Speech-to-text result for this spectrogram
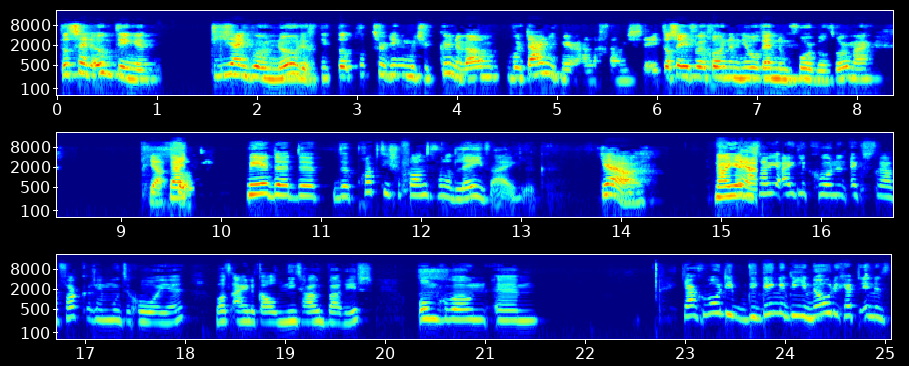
Dat zijn ook dingen, die zijn gewoon nodig. Die, dat, dat soort dingen moet je kunnen. Waarom wordt daar niet meer aandacht aan besteed? Dat is even gewoon een heel random voorbeeld hoor, maar ja, Ja, dat. Meer de, de, de praktische kant van het leven eigenlijk. Ja, Nou ja, Ja. dan zou je eigenlijk gewoon een extra vak erin moeten gooien. Wat eigenlijk al niet houdbaar is. Om gewoon, ehm, ja, gewoon die, die dingen die je nodig hebt in het,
